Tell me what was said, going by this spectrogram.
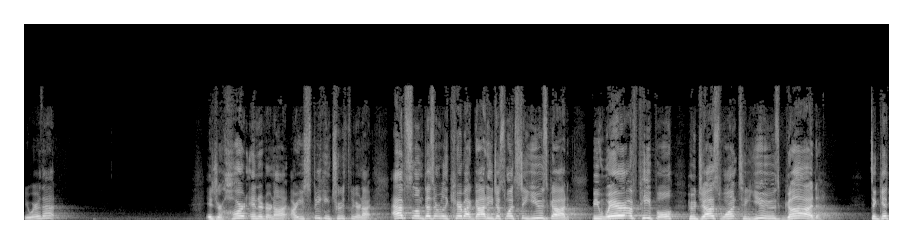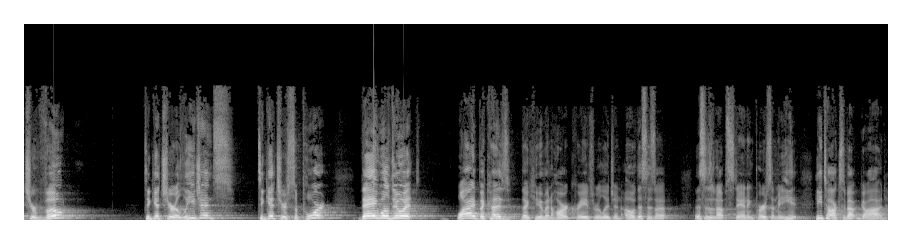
You aware of that? Is your heart in it or not? Are you speaking truthfully or not? Absalom doesn't really care about God, he just wants to use God. Beware of people who just want to use God to get your vote, to get your allegiance, to get your support. They will do it. Why? Because the human heart craves religion. Oh, this is a this is an upstanding person. I mean, he, he talks about God.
